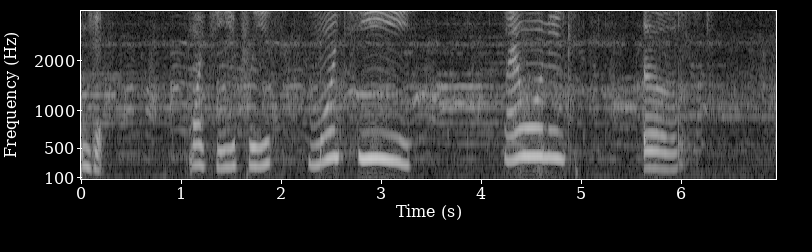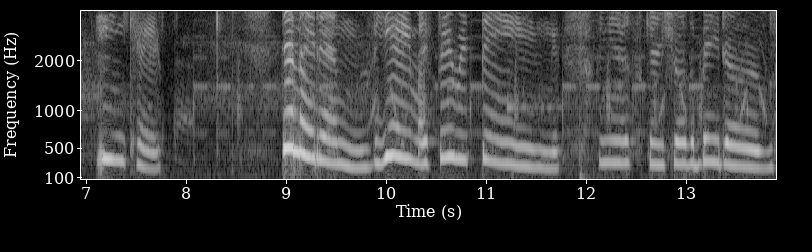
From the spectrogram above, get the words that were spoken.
Okay. More tea, please. More tea. I want it. Oh. okay. Then items. Yay, my favorite thing. I'm just gonna show the betas.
